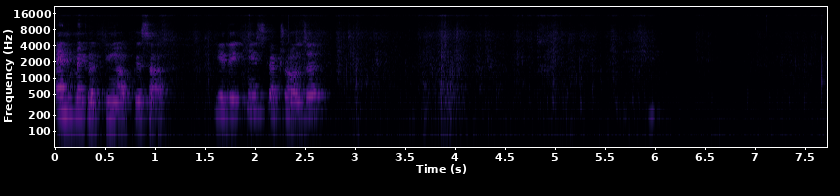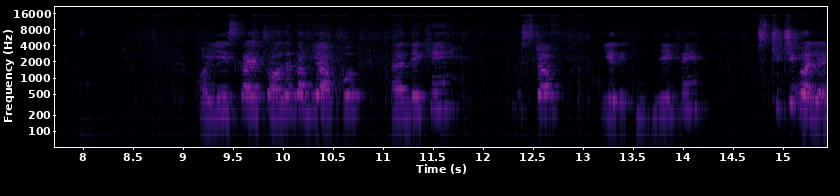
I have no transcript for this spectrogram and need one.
एंड में करती हूँ आपके साथ। ये देखिए इसका ट्राउज़र और ये इसका ट्राउज़र का भी आप देखें स्टफ़ ये देखें, देख रहे हैं? स्टिचेबल है।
